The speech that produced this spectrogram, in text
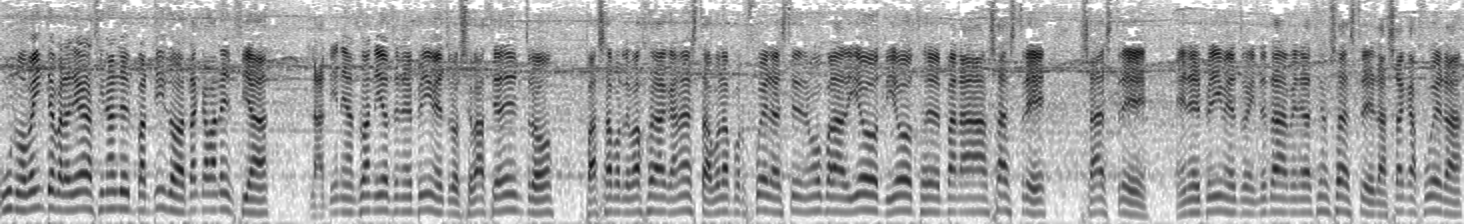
1-20 para llegar al final del partido. Ataca Valencia. La tiene Antoine Diot en el perímetro. Se va hacia adentro. Pasa por debajo de la canasta. Bola por fuera. Este de nuevo para Diot. Diot eh, para Sastre. Sastre en el perímetro. Intenta la penetración Sastre. La saca fuera.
